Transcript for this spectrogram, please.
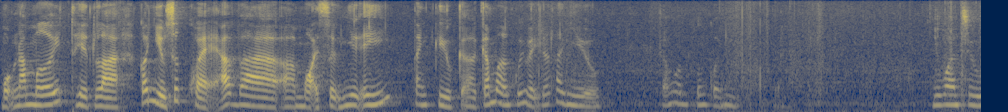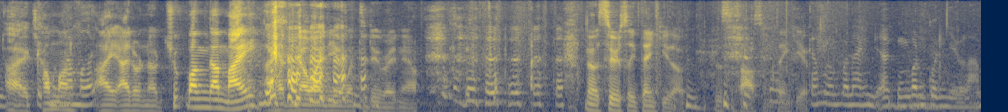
một năm mới thiệt là có nhiều sức khỏe và à, mọi sự như ý. Thank you, à, cảm ơn quý vị rất là nhiều. Cảm ơn Phương Quỳnh. You want to I say chúc come on. I, I don't know. Năm mới. I have no idea what to do right now. no, seriously, thank you though. This is awesome. Thank you. Cảm ơn Vân Anh, à, cũng Vân Quỳnh nhiều lắm.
